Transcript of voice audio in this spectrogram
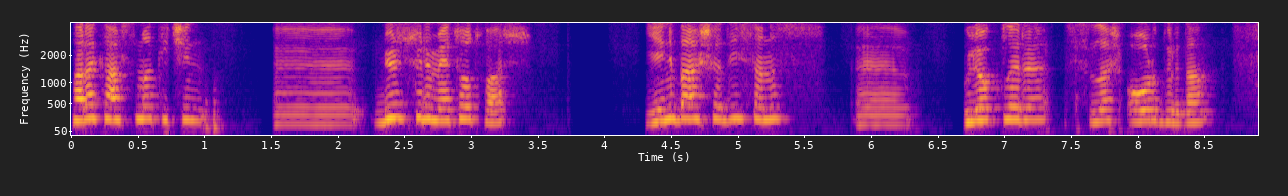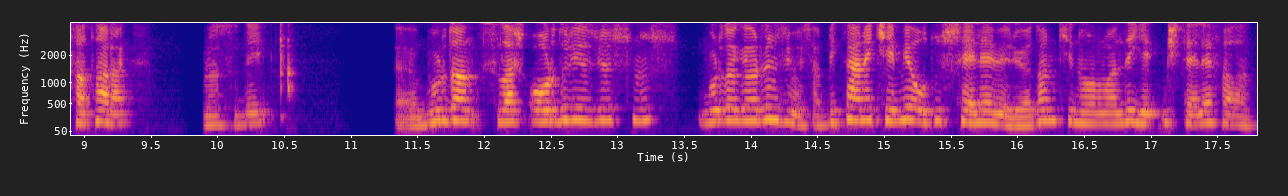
para kasmak için e, bir sürü metot var. Yeni başladıysanız e, blokları slash order'dan satarak burası değil. E, buradan slash order yazıyorsunuz. Burada gördüğünüz gibi mesela bir tane kemiğe 30 TL veriyor adam ki normalde 70 TL falan.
